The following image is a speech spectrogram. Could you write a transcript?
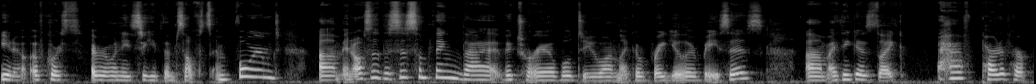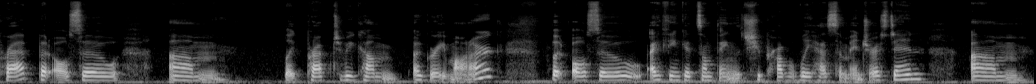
you know, of course, everyone needs to keep themselves informed. Um, and also, this is something that Victoria will do on like a regular basis. Um, I think is like half part of her prep, but also um, like prep to become a great monarch, but also I think it's something that she probably has some interest in. Um,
